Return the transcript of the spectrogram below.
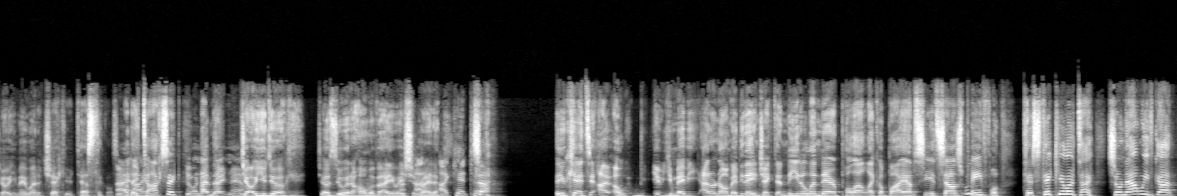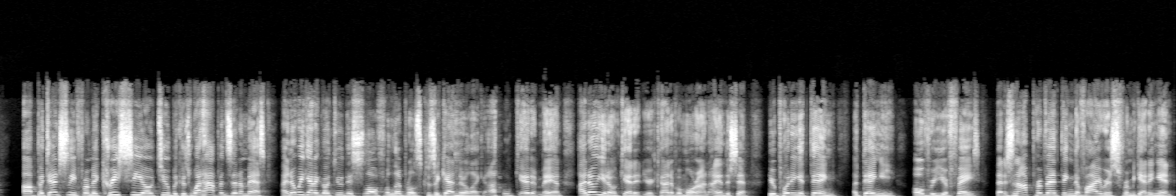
Joe, you may want to check your testicles. Are they I toxic? Doing that right now. Joe, you do okay. Joe's doing a home evaluation I, right now. I can't tell. So, you can't. T- I, oh, you maybe I don't know. Maybe they inject a needle in there, pull out like a biopsy. It sounds painful. Testicular type. So now we've got uh, potentially from increased CO2 because what happens in a mask? I know we got to go through this slow for liberals because, again, they're like, I don't get it, man. I know you don't get it. You're kind of a moron. I understand. You're putting a thing, a thingy over your face that is not preventing the virus from getting in.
